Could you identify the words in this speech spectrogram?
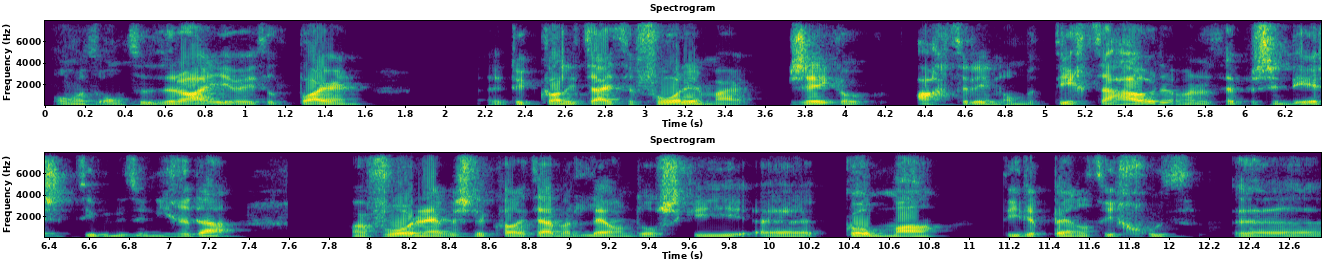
om het om te draaien. Je weet dat Bayern eh, de kwaliteiten voorin, maar zeker ook achterin om het dicht te houden. Maar dat hebben ze in de eerste 10 minuten niet gedaan. Maar voorin hebben ze de kwaliteit met Lewandowski, Coman, die de penalty goed eh,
